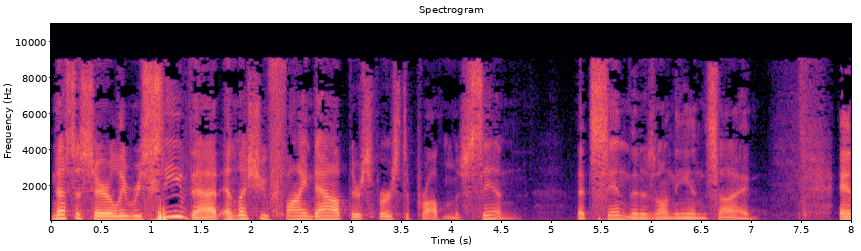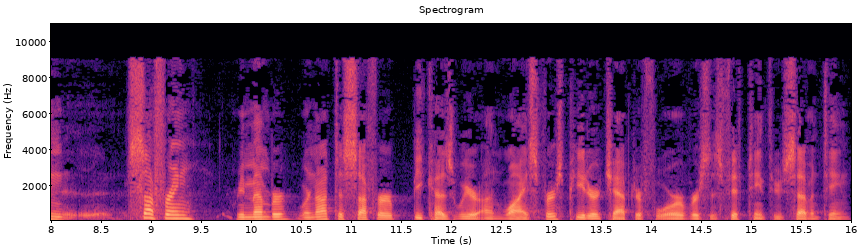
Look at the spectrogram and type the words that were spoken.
necessarily receive that unless you find out there's first a problem of sin. That sin that is on the inside. And uh, suffering, remember, we're not to suffer because we are unwise. 1 Peter chapter 4 verses 15 through 17.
